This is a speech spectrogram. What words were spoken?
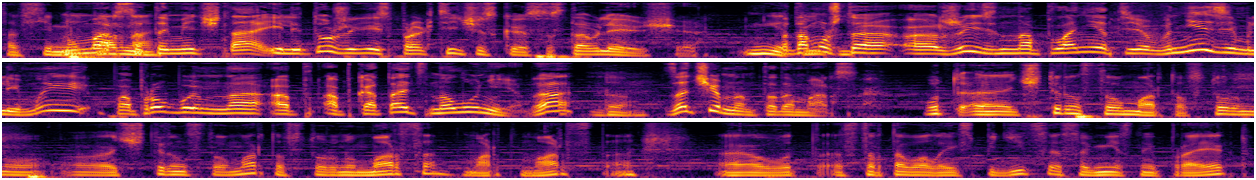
совсем Ну, Марс — недавно- это мечта или тоже есть практическая составляющая? Нет, Потому н- что э, жизнь на планете вне Земли мы попробуем на, об- обкатать на Луне, да? Да. Зачем нам тогда Марс? Вот э, 14 марта в сторону э, 14 марта в сторону Марса, Март Марс, да, э, вот стартовала экспедиция, совместный проект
